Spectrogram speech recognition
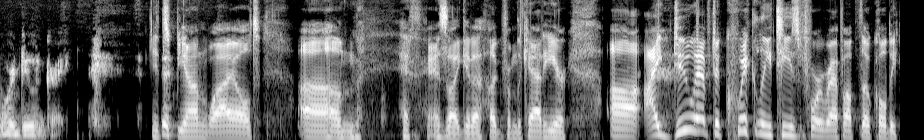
we're doing great. it's beyond wild. Um, as I get a hug from the cat here, uh, I do have to quickly tease before we wrap up, though, Colby.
